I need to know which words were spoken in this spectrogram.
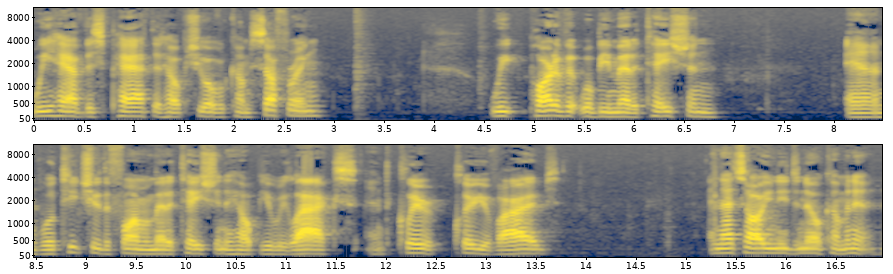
we have this path that helps you overcome suffering. We part of it will be meditation and we'll teach you the form of meditation to help you relax and to clear clear your vibes. And that's all you need to know coming in.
